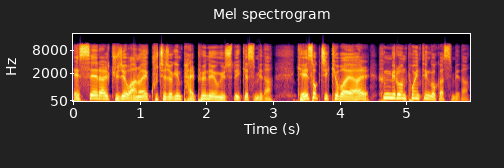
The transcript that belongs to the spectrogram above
SLR 규제 완화의 구체적인 발표 내용일 수도 있겠습니다. 계속 지켜봐야 할 흥미로운 포인트인 것 같습니다.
